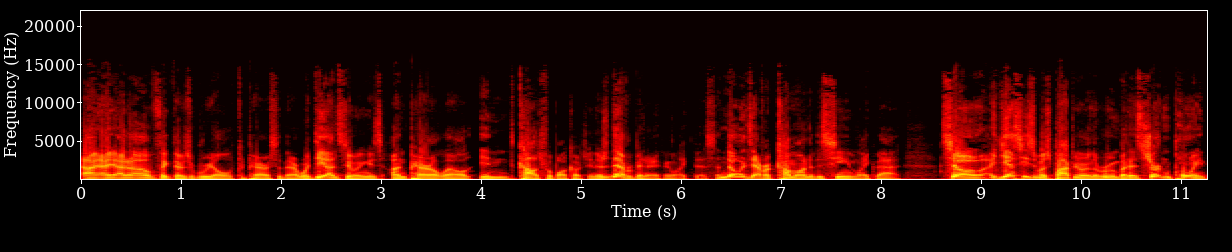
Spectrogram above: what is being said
I, I, I don't think there's a real comparison there. What Deion's doing is unparalleled in college football coaching. There's never been anything like this, and no one's ever come onto the scene like that. So yes, he's the most popular in the room, but at a certain point,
